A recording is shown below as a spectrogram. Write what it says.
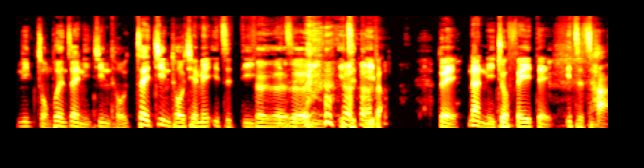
你总不能在你镜头在镜头前面一直滴，对对对，一直滴，一直滴吧。对，那你就非得一直擦，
